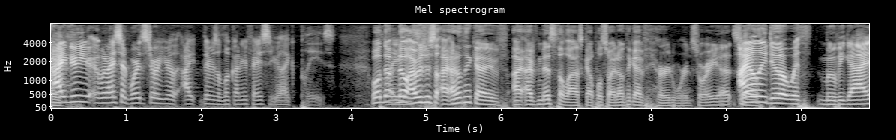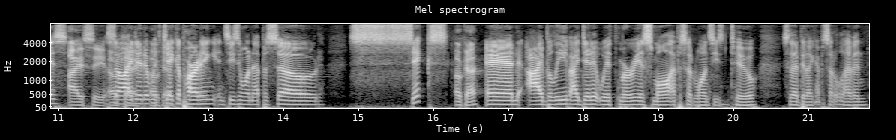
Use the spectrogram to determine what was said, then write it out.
like, I knew you when I said word story you're I there was a look on your face that you're like please Well, no, no. I was just. I, I don't think I've. I, I've missed the last couple, so I don't think I've heard word story yet. So I only do it with movie guys I see. so I did it with okay. Jacob Harding in season one episode six, Okay. and I believe I did it with Maria Small, episode one, season two. So that'd be like episode eleven.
